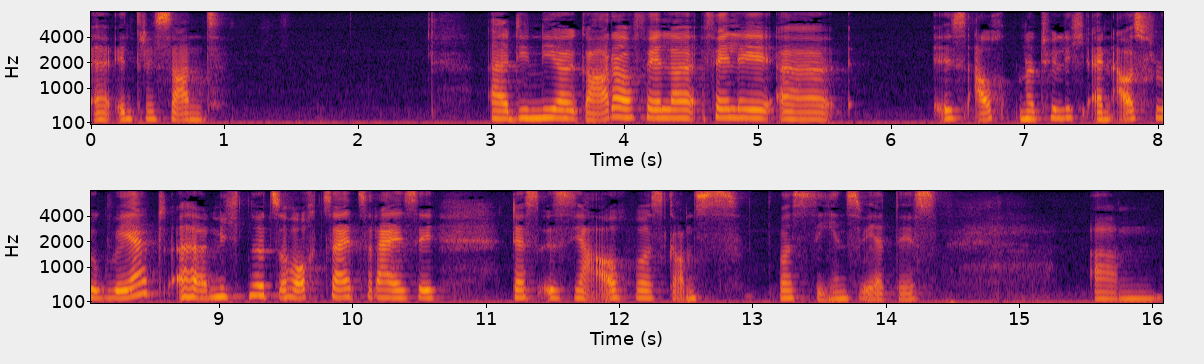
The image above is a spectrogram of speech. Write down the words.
äh, interessant. Äh, die Niagara-Fälle äh, ist auch natürlich ein Ausflug wert, äh, nicht nur zur Hochzeitsreise. Das ist ja auch was ganz was Sehenswertes. Ähm,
